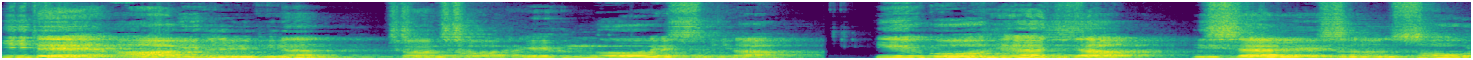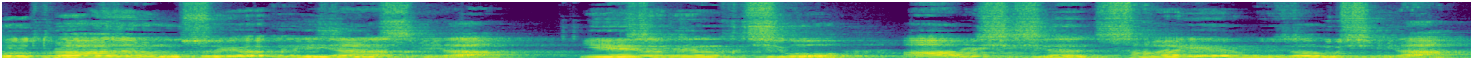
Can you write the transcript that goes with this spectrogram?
이때 아합이 흘린 피는 전차 바닥에 흥건했습니다. 이윽고 해가 지자 이스라엘 내에서는 성읍으로 돌아가자는 목소리가 끊이지 않았습니다. 이내 전쟁은 그치고 아합의 시신은 사마리아에 옮겨져 묻힙니다.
